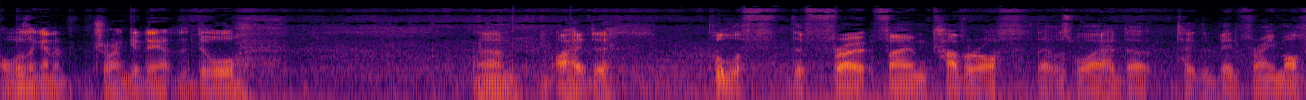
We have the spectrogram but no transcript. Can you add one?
I wasn't going to try and get it out the door. Um, I had to pull the, the foam cover off. That was why I had to take the bed frame off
